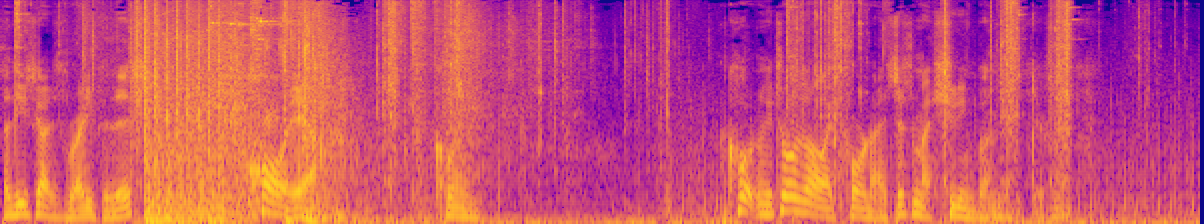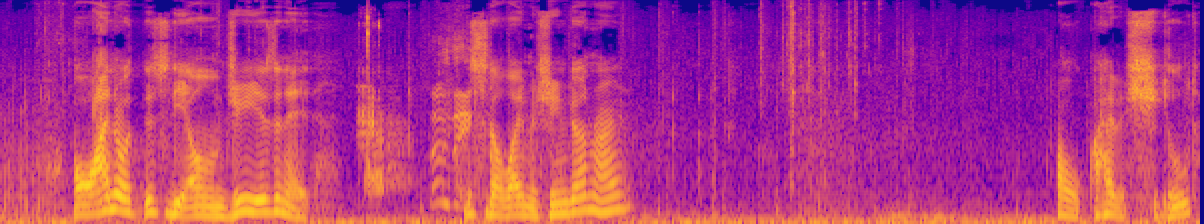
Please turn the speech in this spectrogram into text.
are these guys ready for this? Oh, yeah. Clean. Co controls are like Fortnite, it's just my shooting button's a bit different. Oh, I know, this is the LMG, isn't it? This is the light machine gun, right? Oh, I have a shield?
